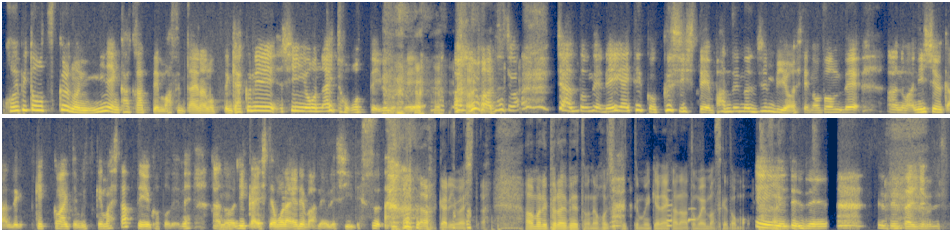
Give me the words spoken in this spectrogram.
恋人を作るのに2年かかってますみたいなのって逆に信用ないと思っているので 私はちゃんとね恋愛テクを駆使して万全の準備をして臨んであの2週間で結婚相手見つけましたっていうことでねあの理解してもらえればね嬉しいです。わかりました。あんまりプライベートをね、ほじくってもいけないかなと思いますけども。いえいえ全然全然大丈夫です。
